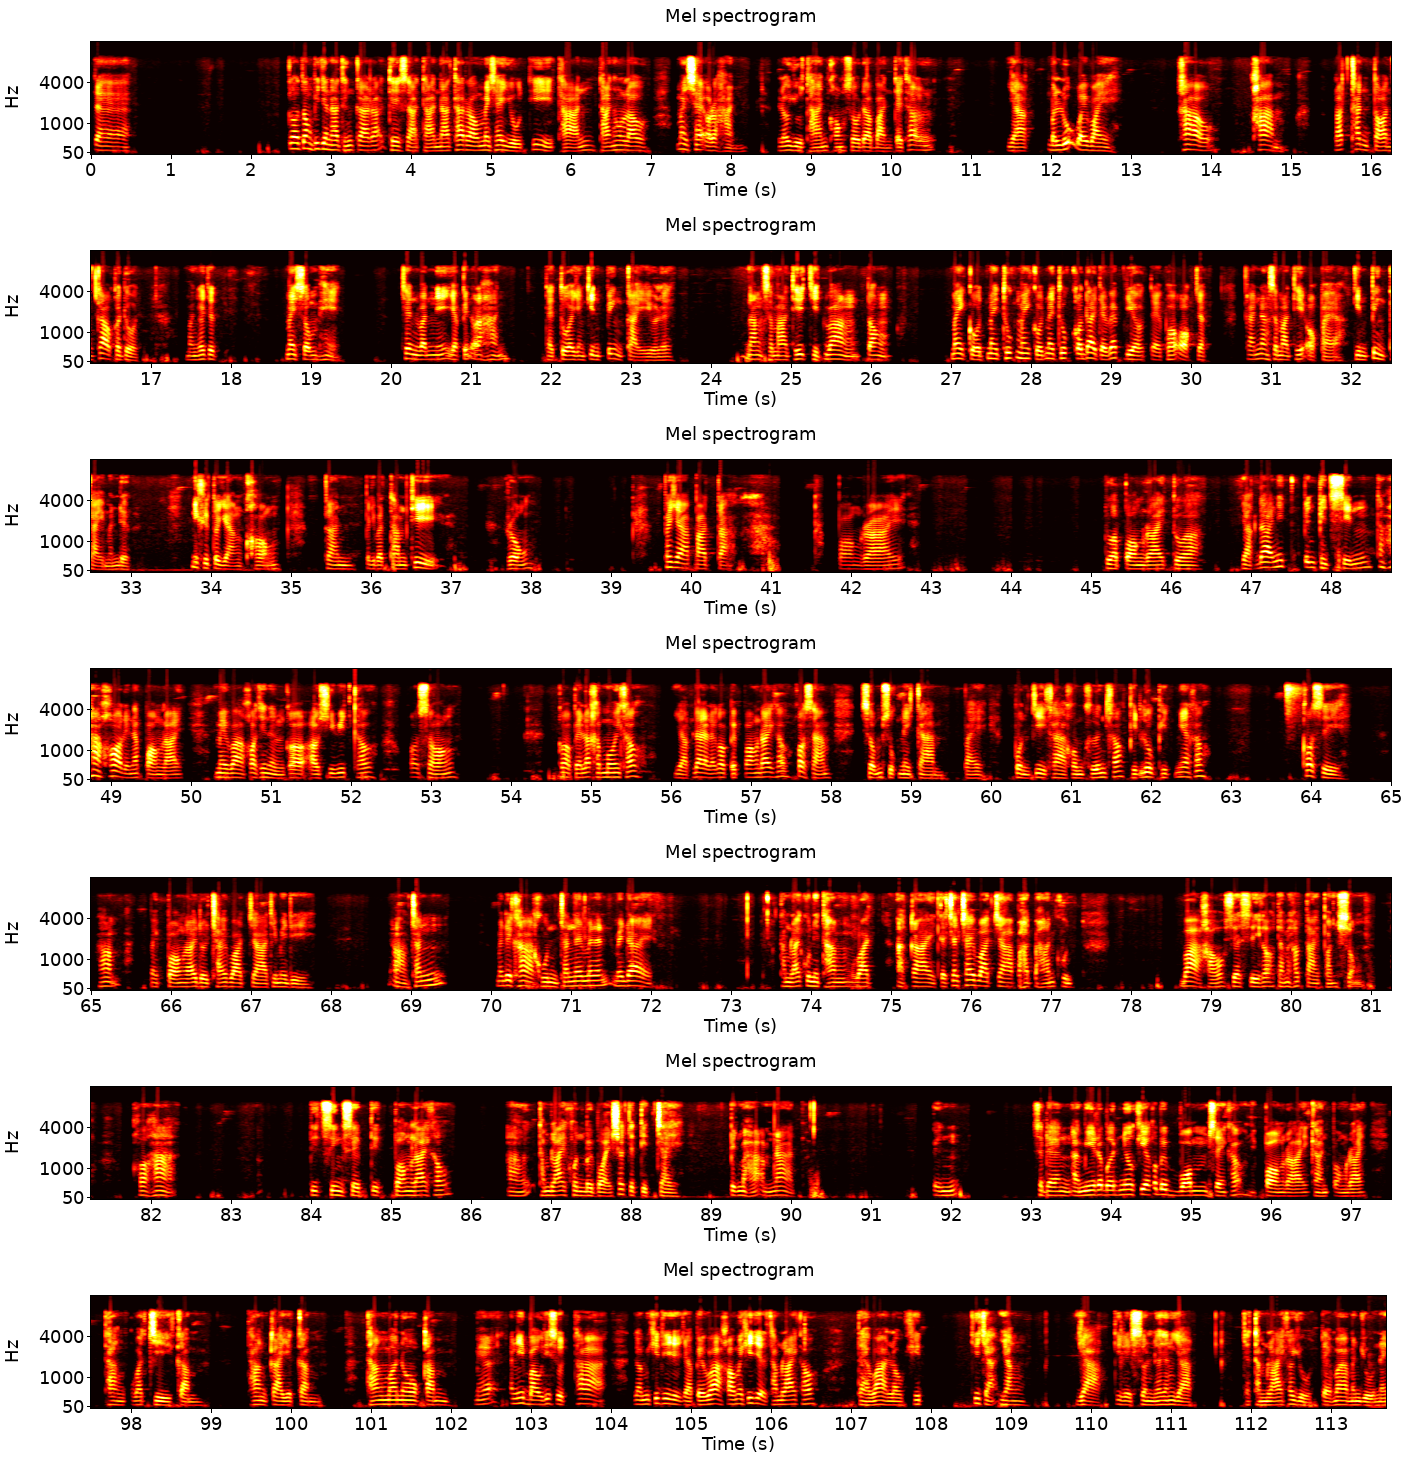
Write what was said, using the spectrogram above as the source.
แต่ก็ต้องพิจารณาถึงการเทศะฐานะถ้าเราไม่ใช่อยู่ที่ฐานฐานของเราไม่ใช่อรหันต์เราอยู่ฐานของโซดาบัน แต่ถ้าอยากบรรลุไวๆข้าวข้ามรัดขั้นตอนก้าวกระโดด มันก็จะ ไม่สมเหตุ เช่นวันนี้อยากเป็นอรหันต์แต่ตัวยังกินปิ้งไก่อยู่เลย นั่งสมาธิจิตว่างต้องไม่โกรธไม่ทุกข์ไม่โกรธไม่ทุกข์ก็ได้แต่แวบเดียว แต่พอออกจากการนั่งสมาธิออกไปกินปิ้งไก่เหมือนเดิมนี่คือตัวอย่างของการปฏิบัติธรรมที่หลงพยาปาตะ ปองร้าย ตัวปองร้ายตัว อยากได้นี่เป็นผิดศีลทั้งห้าข้อเลยนะปองร้าย ไม่ว่าข้อที่หนึ่งก็เอาชีวิตเขาข้อสองก็ไปลักขโมยเขาอยากได้แล้วก็ไปปองได้เขาข้อสามสมสุขในกามไปปนจี้ฆ่าข่มขืนเขาผิดลูกผิดเมียเขาข้อสี่ห้ามไปปองร้ายโดยใช้วาจาที่ไม่ดีอ้าวฉันไม่ได้ฆ่าคุณฉันไม่ไม่ได้ไม่ได้ทำร้ายคุณในทางวาากาย แต่ฉันใช้วาจาประหัตประหารคุณ ว่าเขาเสียสีเขาทำให้เขาตายผ่อนส่งข้อห้าติดสิ่งเสพติดปองร้ายเขาทำร้ายคนบ่อยๆชักจะติดใจ เป็นมหาอำนาจ เป็นแสดงมีระเบิดนิวเคลียร์เขาไปบอมใส่เขาปองร้ายการปองร้าย ทางวจีกรรม ทางกายกรรม ทางมโนกรรม แม้อันนี้เบาที่สุดถ้าเราไม่คิดที่จะไปว่าเขาไม่คิดที่จะทำร้ายเขา แต่ว่าเราคิดที่จะยังอยากกิเลสส่วนเหลือยังอยากจะทำร้ายเขาอยู่ แต่ว่ามันอยู่ใน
